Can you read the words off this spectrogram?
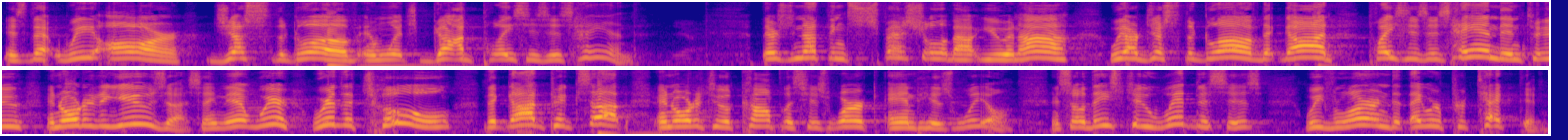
is that we are just the glove in which God places His hand. There's nothing special about you and I. We are just the glove that God places His hand into in order to use us. Amen. We're, we're the tool that God picks up in order to accomplish His work and His will. And so these two witnesses, we've learned that they were protected.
